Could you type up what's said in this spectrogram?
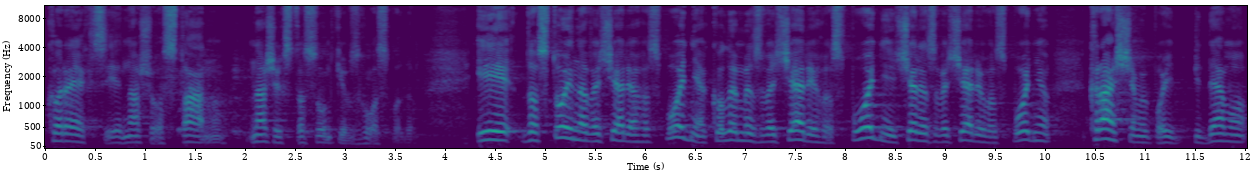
корекції нашого стану, наших стосунків з Господом. І достойна вечеря Господня, коли ми з вечері Господні, через вечерю Господню краще ми підемо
